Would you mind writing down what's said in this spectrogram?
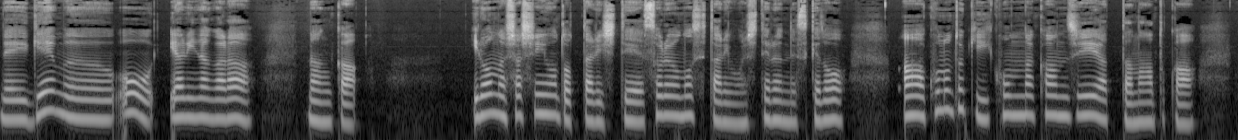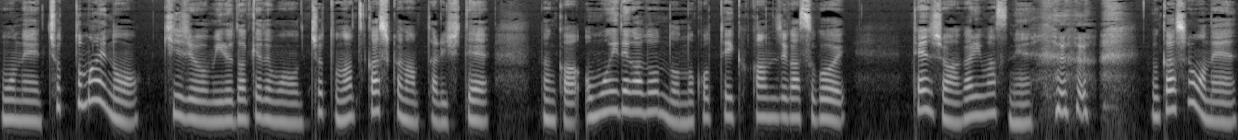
で、ゲームをやりながら、なんか、いろんな写真を撮ったりして、それを載せたりもしてるんですけど、ああ、この時こんな感じやったなとか、もうね、ちょっと前の記事を見るだけでもちょっと懐かしくなったりして、なんか思い出がどんどん残っていく感じがすごいテンション上がりますね。昔もね、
